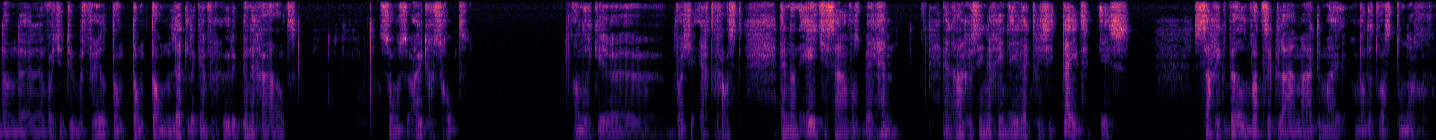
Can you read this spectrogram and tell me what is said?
dan uh, word je natuurlijk met veel tam, tam, tam, letterlijk en figuurlijk binnengehaald. Soms uitgeschopt. Andere keren uh, was je echt gast. En dan eet je s'avonds bij hem. En aangezien er geen elektriciteit is, zag ik wel wat ze klaarmaakten. Maar, want het was toen nog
